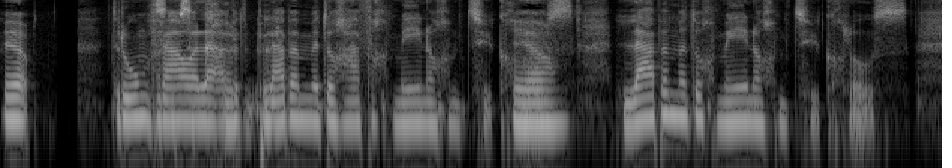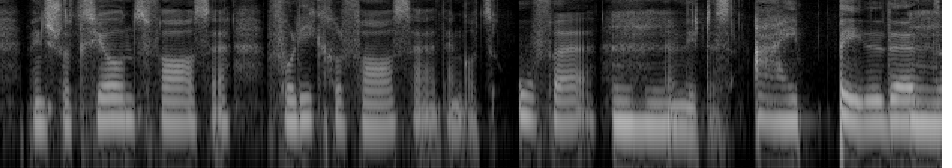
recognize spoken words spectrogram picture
Ja. Darum, Frauen, leben, leben wir doch einfach mehr nach dem Zyklus. Leben wir doch mehr nach dem Zyklus. Menstruationsphase, Follikelphase, dann geht es auf, Mhm. dann wird das Ei gebildet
